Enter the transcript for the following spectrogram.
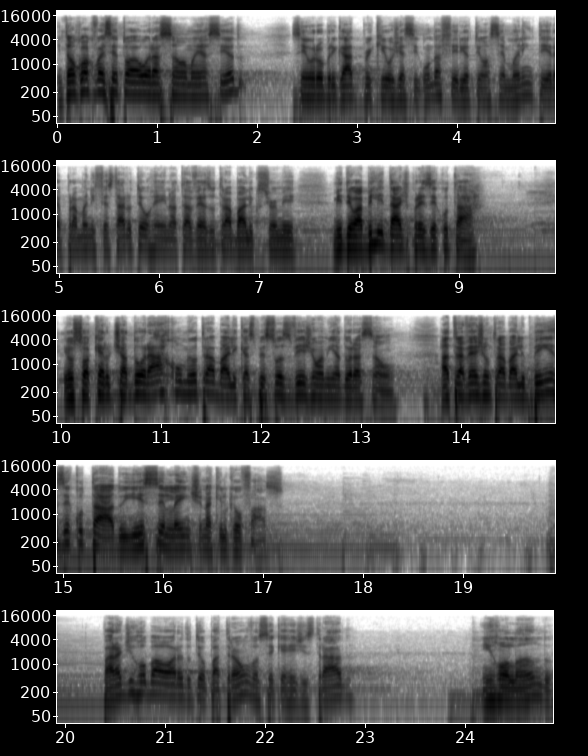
Então, qual que vai ser a tua oração amanhã cedo? Senhor, obrigado porque hoje é segunda-feira e eu tenho uma semana inteira para manifestar o teu reino através do trabalho que o Senhor me, me deu habilidade para executar. Eu só quero te adorar com o meu trabalho e que as pessoas vejam a minha adoração através de um trabalho bem executado e excelente naquilo que eu faço. Para de roubar a hora do teu patrão, você que é registrado, enrolando,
